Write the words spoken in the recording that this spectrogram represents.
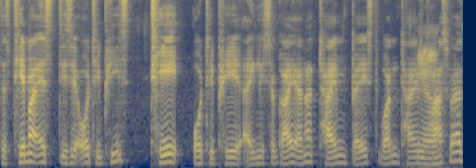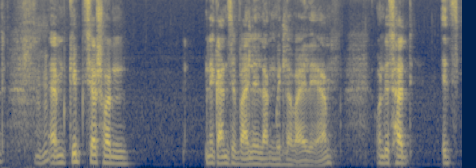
das Thema ist diese OTPs, TOTP eigentlich sogar, ja, ne? Time-Based One-Time Ja. Password, ähm, gibt es ja schon eine ganze Weile lang mittlerweile, ja. Und es hat jetzt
